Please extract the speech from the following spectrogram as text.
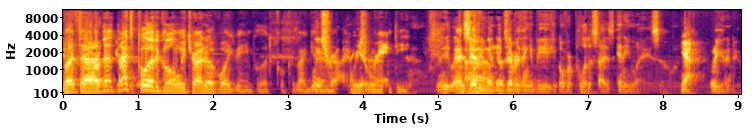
But uh, that, that's political, and we try to avoid being political because I get We try, I we get try. ranty. As everyone Uh, knows, everything can be over politicized anyway. So Yeah, what are you gonna do?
